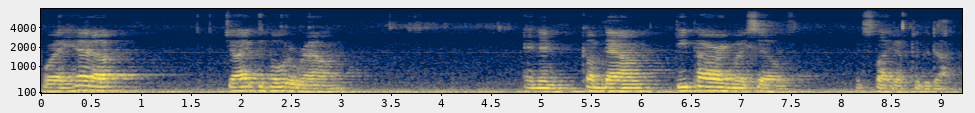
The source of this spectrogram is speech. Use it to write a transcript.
where I head up, jibe the boat around, and then come down, depowering myself, and slide up to the dock.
